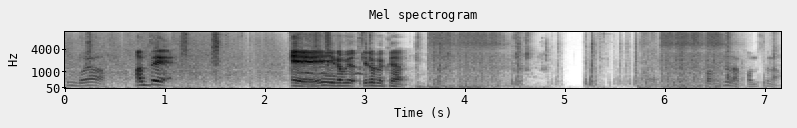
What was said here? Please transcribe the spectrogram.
지금 뭐야? 안돼. 에이 이러면 이러면 그냥. 검수나 검수나.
